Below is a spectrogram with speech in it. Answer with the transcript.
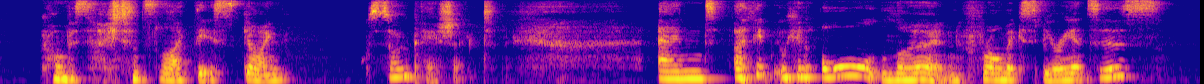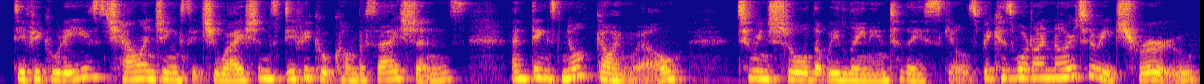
conversations like this going so pear shaped. And I think we can all learn from experiences difficulties, challenging situations, difficult conversations, and things not going well to ensure that we lean into these skills. Because what I know to be true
